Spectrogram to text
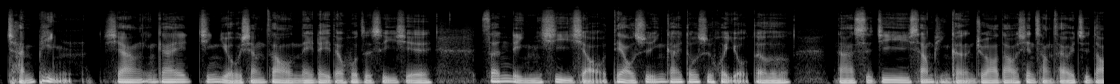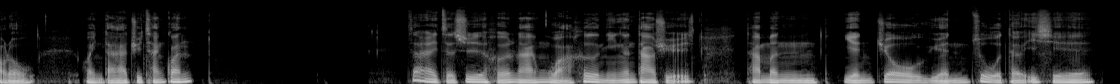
产品，像应该精油、香皂那类的，或者是一些森林系小吊饰，应该都是会有的。那实际商品可能就要到现场才会知道喽。欢迎大家去参观。再来则是荷兰瓦赫宁恩大学他们研究员做的一些，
